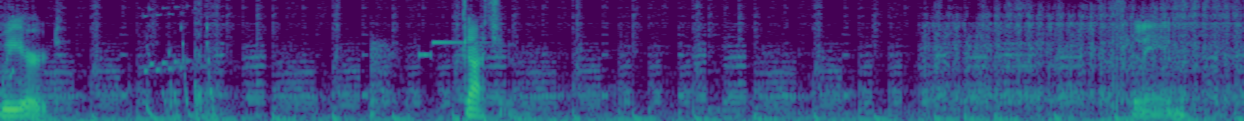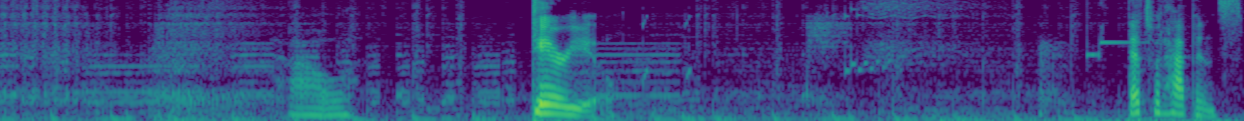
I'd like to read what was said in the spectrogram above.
Weird. Got you. Flame. How dare you? That's what happens.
